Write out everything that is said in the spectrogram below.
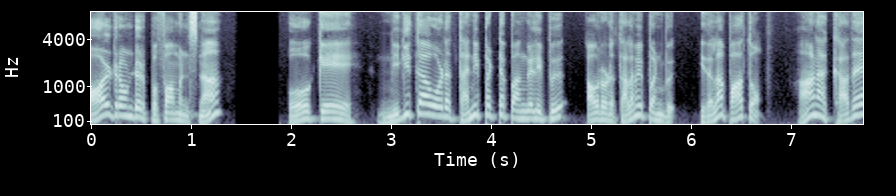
ஆல்ரவுண்டர் பெர்ஃபார்மன்ஸ்னா ஓகே. நிகிதாவோட தனிப்பட்ட பங்களிப்பு அவரோட தலைமை பண்பு. இதெல்லாம் பார்த்தோம். ஆனா கதை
